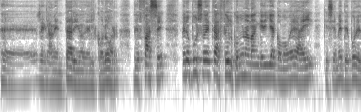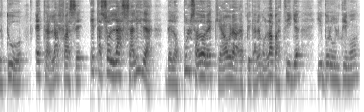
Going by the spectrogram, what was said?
eh, reglamentario del color de fase, pero puso este azul con una manguerilla, como ve ahí, que se mete por el tubo. Esta es la fase, estas son las salidas de los pulsadores, que ahora explicaremos la pastilla, y por último,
